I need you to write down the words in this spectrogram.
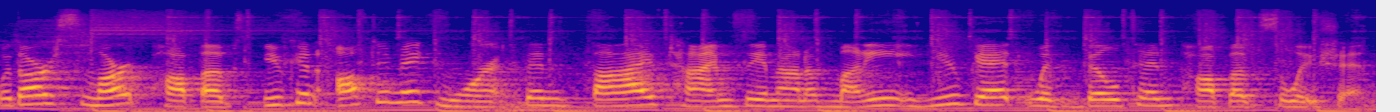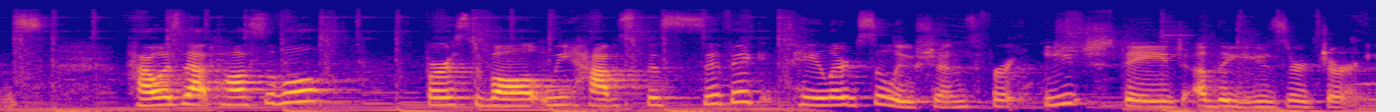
With our smart pop-ups, you can often make more than five times the amount of money you get with built-in pop-up solutions. How is that possible? First of all, we have specific tailored solutions for each stage of the user journey.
